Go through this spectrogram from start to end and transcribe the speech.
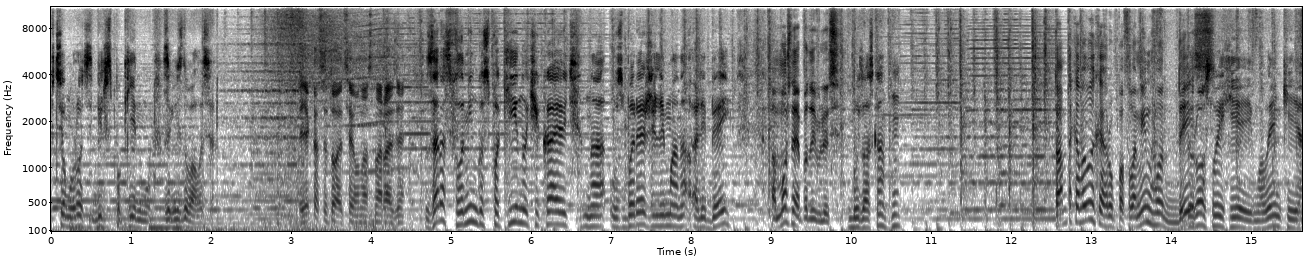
в цьому році більш спокійному загніздувалися. Яка ситуація у нас наразі? Зараз фламінго спокійно чекають на узбережжі лімана Алібей. А можна я подивлюсь? Будь ласка, Там така велика група фламінго, десь. дорослих є і маленькі є.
